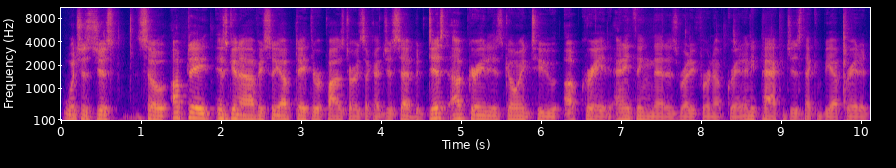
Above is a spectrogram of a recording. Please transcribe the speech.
Which is just, so update is going to obviously update the repositories like I just said, but dist upgrade is going to upgrade anything that is ready for an upgrade, any packages that can be upgraded.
